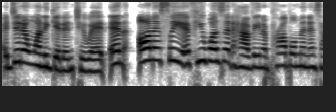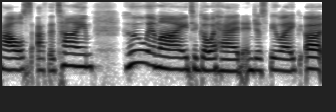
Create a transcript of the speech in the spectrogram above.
I didn't want to get into it. And honestly, if he wasn't having a problem in his house at the time, who am I to go ahead and just be like, uh,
